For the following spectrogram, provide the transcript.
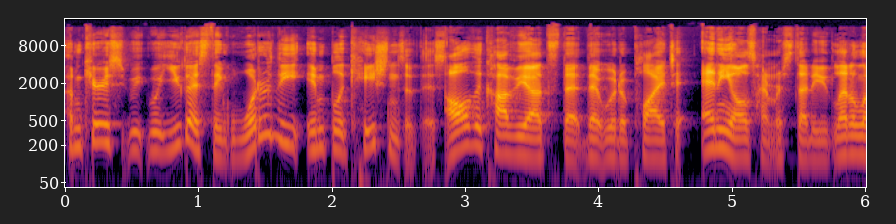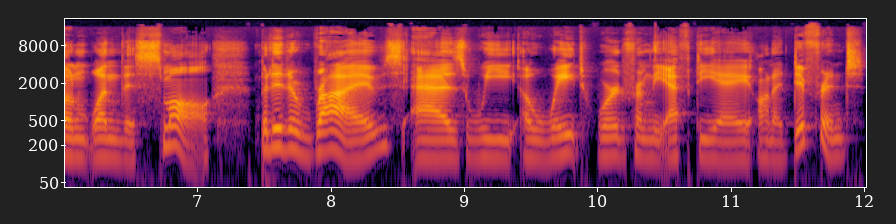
I'm curious what you guys think. What are the implications of this? All the caveats that, that would apply to any Alzheimer's study, let alone one this small. But it arrives as we await word from the FDA on a different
